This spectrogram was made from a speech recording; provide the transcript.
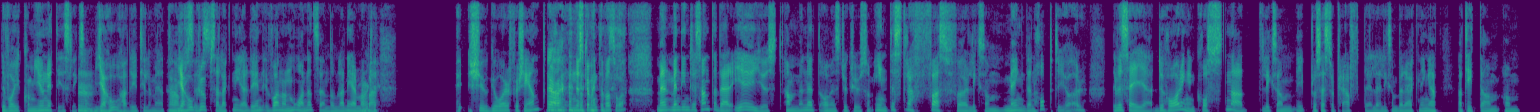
Det var ju communities. Liksom. Mm. Yahoo hade ju till och med ett. Ja, Yahoo precis. Groups har lagt ner. Det var någon månad sedan de la ner. Man Okej. bara, 20 år för sent, Ja. men nu ska vi inte vara så. Men, men det intressanta där är ju just användandet av en struktur som inte straffas för liksom mängden hopp du gör. Det vill säga, du har ingen kostnad liksom, i processorkraft eller liksom beräkning att, att hitta om, om,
